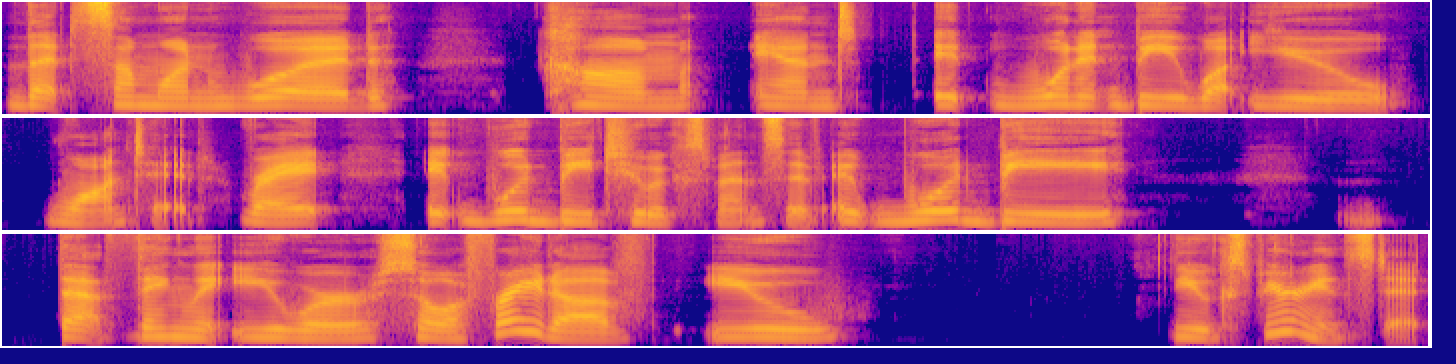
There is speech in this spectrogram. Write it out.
that someone would come and it wouldn't be what you wanted, right? It would be too expensive. It would be that thing that you were so afraid of. You you experienced it.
